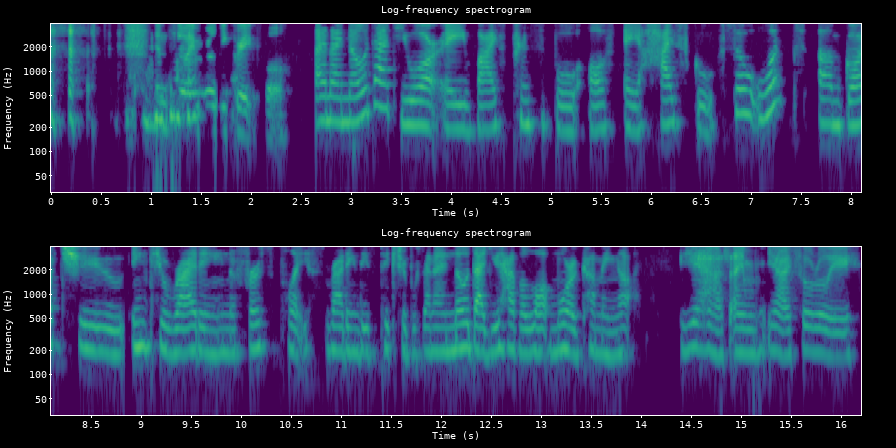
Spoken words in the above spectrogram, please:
and so I'm really grateful. And I know that you are a vice principal of a high school. So, what um, got you into writing in the first place, writing these picture books? And I know that you have a lot more coming up. Yeah, I'm yeah, I feel really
